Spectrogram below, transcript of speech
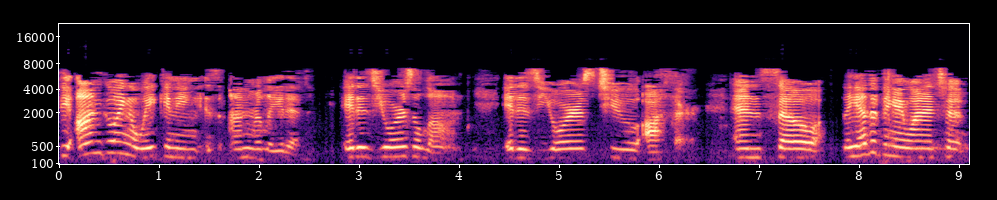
the ongoing awakening is unrelated. It is yours alone. It is yours to author. And so the other thing I wanted to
